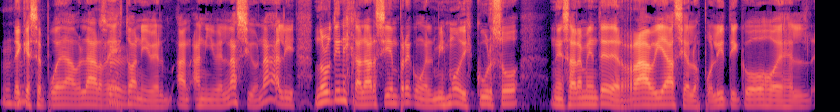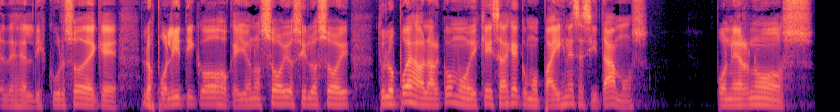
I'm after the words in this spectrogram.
de que se puede hablar de esto a nivel, a, nivel nacional. Y no lo tienes que hablar siempre con el mismo discurso necesariamente de rabia hacia los políticos o desde el, desde el discurso de que los políticos o que yo no soy o sí lo soy. Tú lo puedes hablar como, y que sabes que como país necesitamos ponernos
